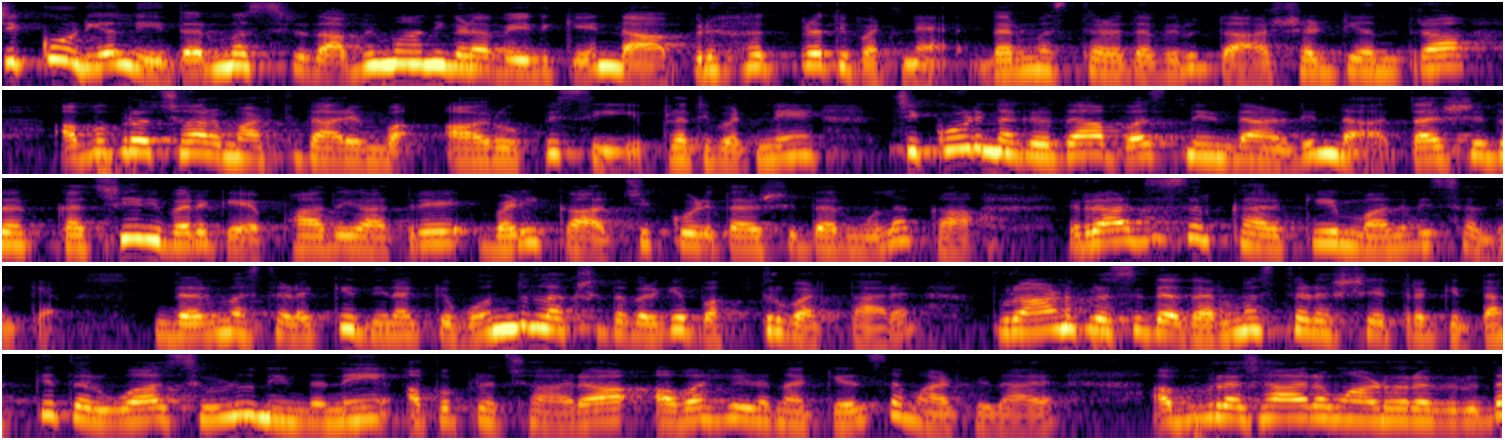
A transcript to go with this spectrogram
ಚಿಕ್ಕೋಡಿಯಲ್ಲಿ ಧರ್ಮಸ್ಥಳದ ಅಭಿಮಾನಿಗಳ ವೇದಿಕೆಯಿಂದ ಬೃಹತ್ ಪ್ರತಿಭಟನೆ. ಧರ್ಮಸ್ಥಳದ ವಿರುದ್ಧ ಷಡ್ಯಂತ್ರ ಅಪಪ್ರಚಾರ ಮಾಡ್ತಿದ್ದಾರೆಂಬ ಆರೋಪಿಸಿ ಪ್ರತಿಭಟನೆ. ಚಿಕ್ಕೋಡಿ ನಗರದ ಬಸ್ ನಿಲ್ದಾಣದಿಂದ ತಹಶೀಲ್ದಾರ್ ಕಚೇರಿವರೆಗೆ ಪಾದಯಾತ್ರೆ. ಬಳಿಕ ಚಿಕ್ಕೋಡಿ ತಹಶೀಲ್ದಾರ್ ಮೂಲಕ ರಾಜ್ಯ ಸರ್ಕಾರಕ್ಕೆ ಮನವಿ ಸಲ್ಲಿಕೆ. ಧರ್ಮಸ್ಥಳಕ್ಕೆ ದಿನಕ್ಕೆ ಒಂದು ಲಕ್ಷದವರೆಗೆ ಭಕ್ತರು ಬರ್ತಾರೆ. ಪುರಾಣ ಪ್ರಸಿದ್ಧ ಧರ್ಮಸ್ಥಳ ಕ್ಷೇತ್ರಕ್ಕೆ ಧಕ್ಕೆ ತರುವ ಸುಳ್ಳು ನಿಂದನೆ ಅಪಪ್ರಚಾರ, ಅವಹೇಳನ ಕೆಲಸ ಮಾಡ್ತಿದ್ದಾರೆ. ಅಪಪ್ರಚಾರ ಮಾಡೋರ ವಿರುದ್ಧ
